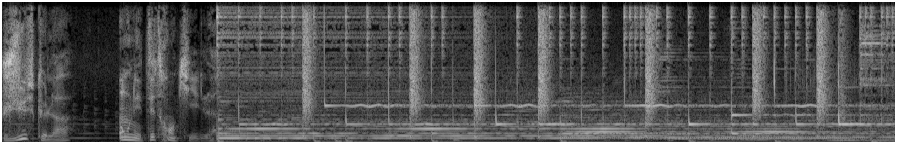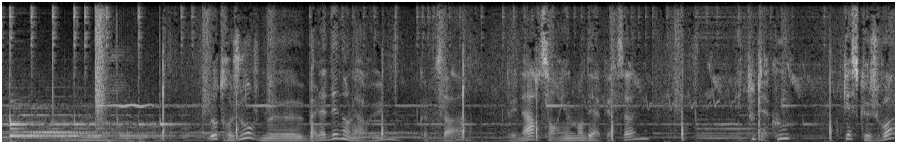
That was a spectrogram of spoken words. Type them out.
Jusque-là, on était tranquille. L'autre jour, je me baladais dans la rue, comme ça, peinard, sans rien demander à personne. Et tout à coup, qu'est-ce que je vois?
